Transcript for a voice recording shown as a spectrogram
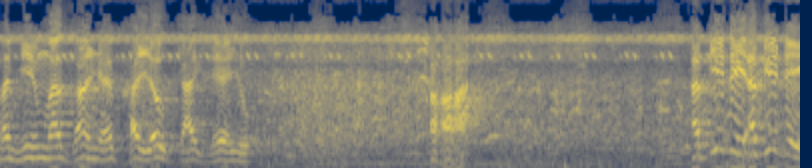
မမြင်မကန်းနဲ့ခလုတ်တိုက်လေလို့အပြစ်တွေအပြစ်တွေ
